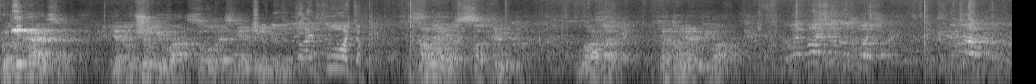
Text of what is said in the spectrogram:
Викликається Яковчук Іван, Соболевський Андрій. Залевич, Сахюк, Лазар, Кадулін Іван. Давай два ще раз хочеш. Кричати буду.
